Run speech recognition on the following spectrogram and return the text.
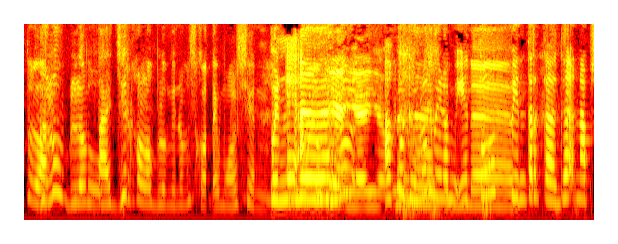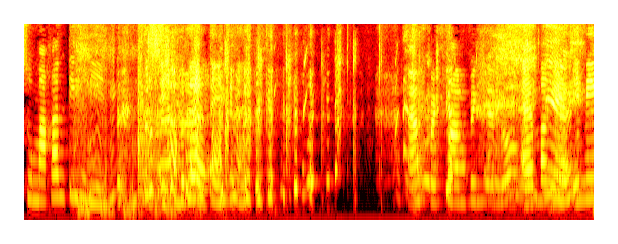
itulah. dulu belum Itu. tajir kalau belum minum Scott Emulsion. Bener. Iya, iya, iya. Aku bener. dulu minum itu bener. pinter kagak nafsu makan tinggi. Terus berhenti. sampingnya dong. Emang ya Iya. ini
